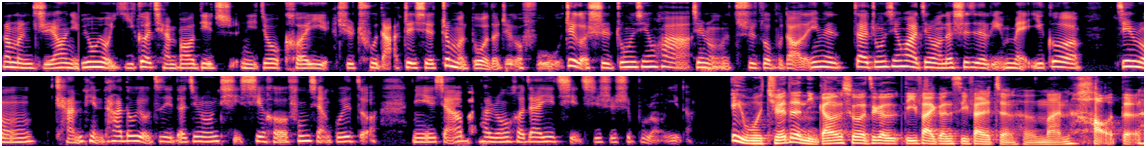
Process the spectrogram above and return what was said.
那么，只要你拥有一个钱包地址，你就可以去触达这些这么多的这个服务。这个是中心化金融是做不到的，因为在中心化金融的世界里，每一个金融产品它都有自己的金融体系和风险规则，你想要把它融合在一起，其实是不容易的。哎，我觉得你刚刚说的这个 DeFi 跟 CFI 的整合蛮好的，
